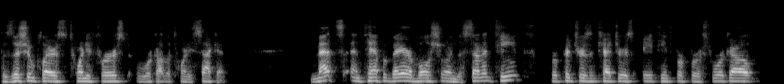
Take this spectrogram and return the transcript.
Position players the 21st, workout the 22nd. Mets and Tampa Bay are both showing the 17th for pitchers and catchers, 18th for first workout,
